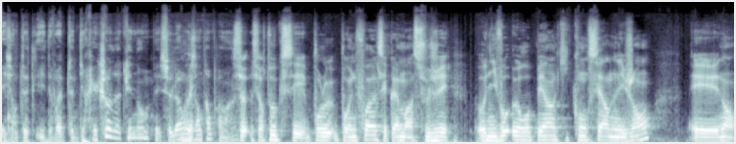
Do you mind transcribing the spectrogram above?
ils, ont peut-être, ils devraient peut-être dire quelque chose là-dessus, non? Mais ceux-là, on les entend pas. Hein. surtout que c'est, pour, le, pour une fois, c'est quand même un sujet au niveau européen qui concerne les gens. Et non,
